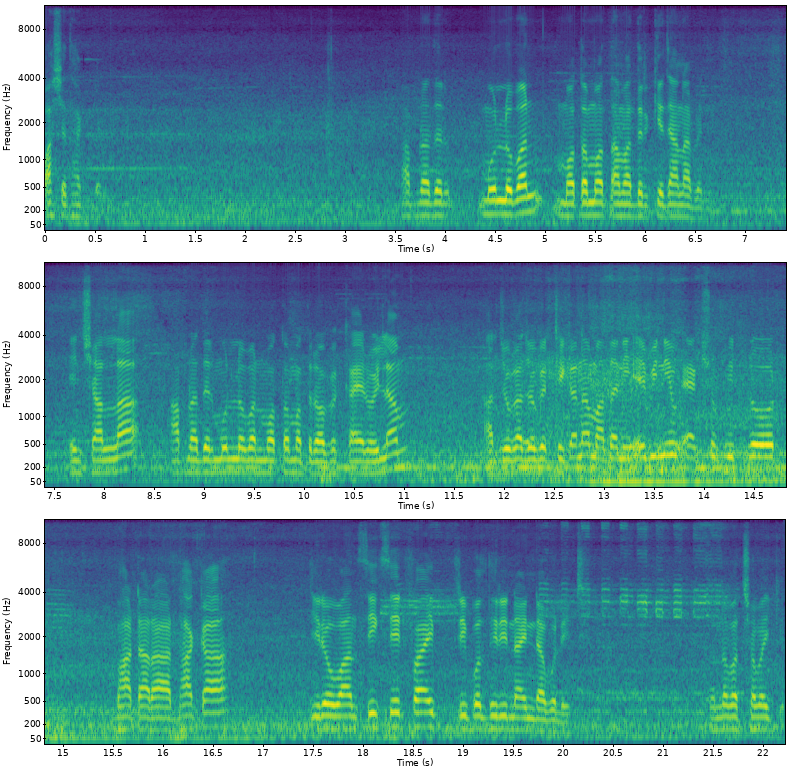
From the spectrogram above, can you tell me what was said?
পাশে থাকবেন। আপনাদের মূল্যবান মতামত আমাদেরকে জানাবেন। ইনশাল্লাহ আপনাদের মূল্যবান মতামতের অপেক্ষায় রইলাম। আর যোগাযোগের ঠিকানা মাদানি এভিনিউ একশো feet road, Bhatara, Dhaka, zero one six eight five triple three nine double eight ধন্যবাদ সবাইকে।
